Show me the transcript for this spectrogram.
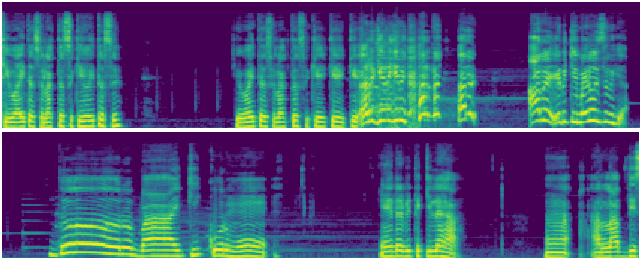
কেউ আইতাছে, লাগতাছে, কেউ আইতাছে? কেউ আইতাছে, লাগতাছে, কে কে কে, আরে গেরে গেরে, আরে আরে আরে, এটা কি মেরে নাকি? দোর ভাই, কি করমু? এটার ভিতরে কি লেখা? লাভ দিস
